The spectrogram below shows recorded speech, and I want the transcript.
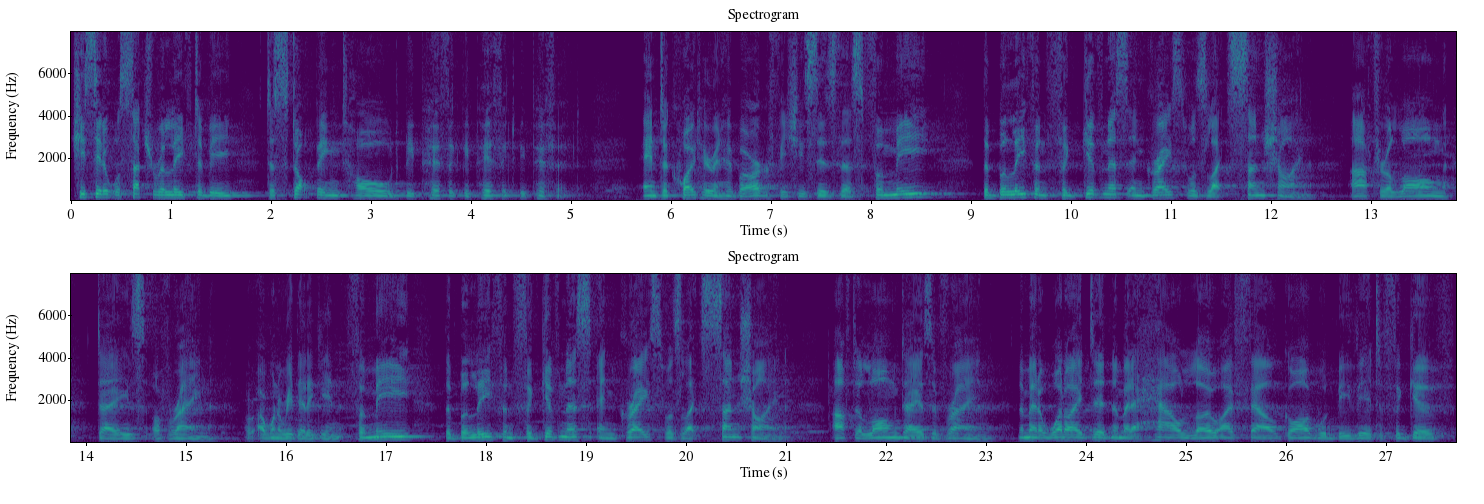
She said it was such a relief to be to stop being told, be perfect, be perfect, be perfect. And to quote her in her biography, she says this For me, the belief in forgiveness and grace was like sunshine after a long days of rain. I want to read that again. For me, the belief in forgiveness and grace was like sunshine after long days of rain. No matter what I did, no matter how low I fell, God would be there to forgive,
